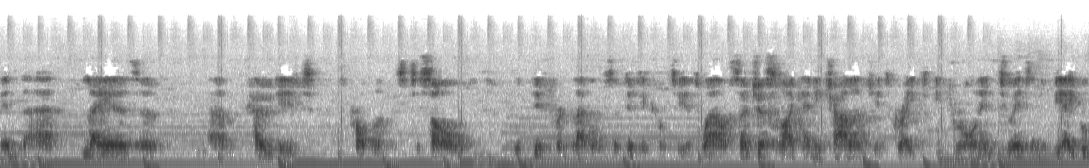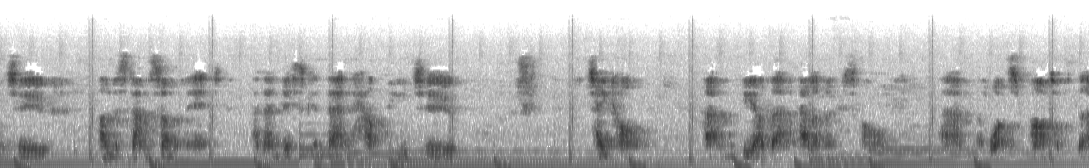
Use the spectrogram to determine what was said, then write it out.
in there, layers of um, coded problems to solve with different levels of difficulty as well. So just like any challenge, it's great to be drawn into it and to be able to understand some of it, and then this can then help you to take on um, the other elements of um, of what's part of the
